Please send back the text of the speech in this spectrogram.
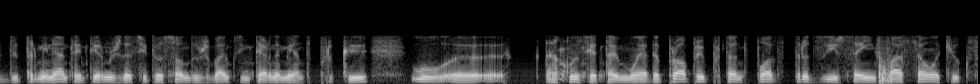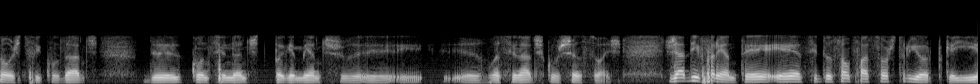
determinante em termos da situação dos bancos internamente, porque o, uh, a Rússia tem moeda própria e, portanto, pode traduzir-se em inflação aquilo que são as dificuldades de condicionantes de pagamentos eh, relacionados com as sanções. Já diferente é, é, a situação face ao exterior, porque aí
